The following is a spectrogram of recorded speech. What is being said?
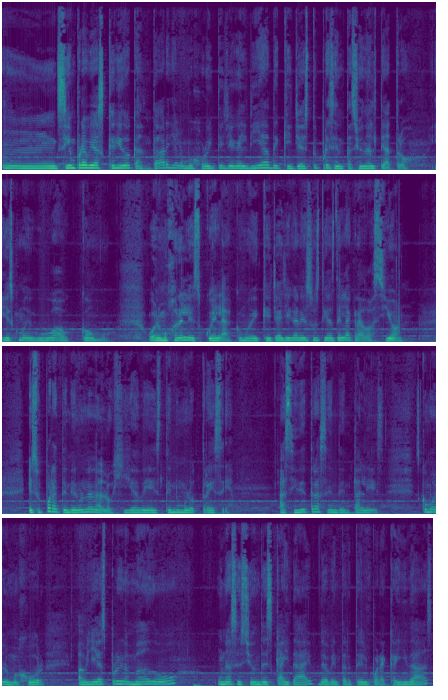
mm, siempre habías querido cantar y a lo mejor hoy te llega el día de que ya es tu presentación al teatro. Y es como de, wow, ¿cómo? O a lo mejor en la escuela, como de que ya llegan esos días de la graduación. Eso para tener una analogía de este número 13. Así de trascendental es. Es como a lo mejor habías programado una sesión de skydive, de aventarte el paracaídas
